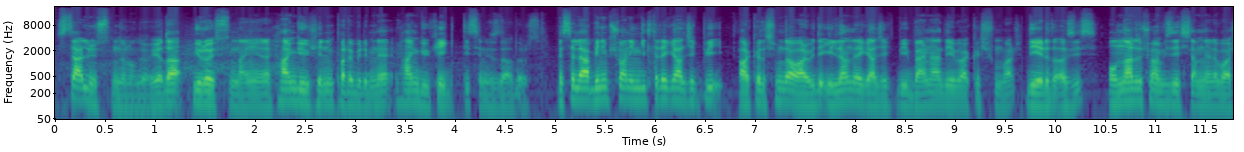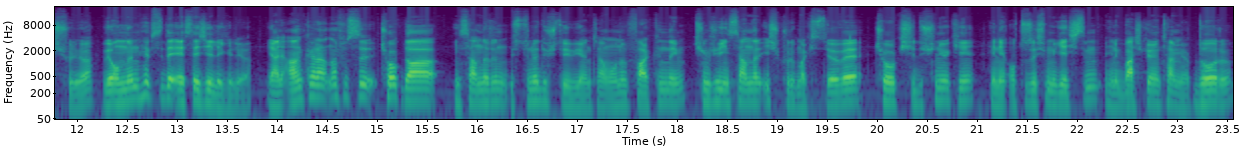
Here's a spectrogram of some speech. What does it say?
sterlin üstünden oluyor ya da euro üstünden yani hangi ülkenin para birimi takibine hangi ülkeye gittiyseniz daha doğrusu. Mesela benim şu an İngiltere'ye gelecek bir arkadaşım da var. Bir de İrlanda'ya gelecek bir Berna diye bir arkadaşım var. Diğeri de Aziz. Onlar da şu an vize işlemlerine başvuruyor. Ve onların hepsi de ESC ile geliyor. Yani Ankara Antlaşması çok daha insanların üstüne düştüğü bir yöntem. Onun farkındayım. Çünkü insanlar iş kurmak istiyor ve çoğu kişi düşünüyor ki hani 30 yaşımı geçtim hani başka yöntem yok. Doğru.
